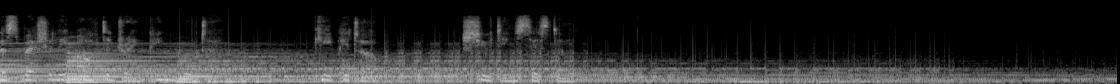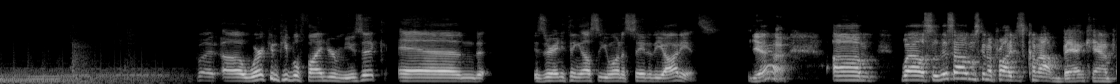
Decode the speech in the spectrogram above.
Especially after drinking water. Keep it up. Shooting system. But uh, where can people find your music? And is there anything else that you want to say to the audience? Yeah. Um, well, so this album's gonna probably just come out in Bandcamp.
